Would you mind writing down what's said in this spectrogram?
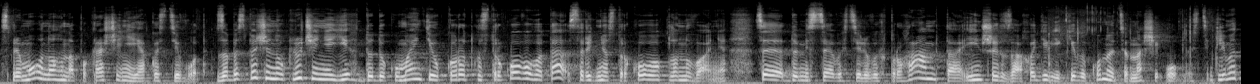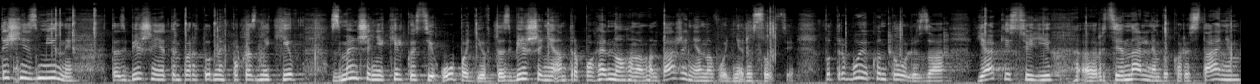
спрямованого на покращення якості вод. Забезпечено включення їх до документів короткострокового та середньострокового планування. Це до місцевих цільових програм та інших заходів, які виконуються в нашій області. Кліматичні зміни та збільшення температурних показників, зменшення кількості опадів та збільшення антропогенного навантаження на водні ресурси потребує контролю за якістю їх, е, раціональним використанням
